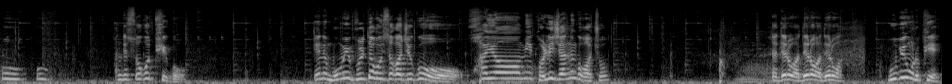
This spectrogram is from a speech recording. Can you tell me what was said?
오, 오, 한대 쏘고 튀고. 얘는 몸이 불타고 있어가지고 화염이 걸리지 않는 것 같죠? 자, 내려와, 내려와, 내려와. 무빙으로 피해.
